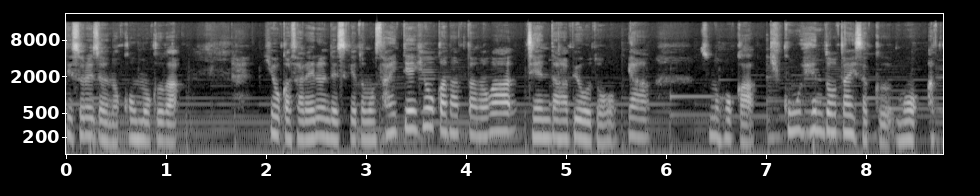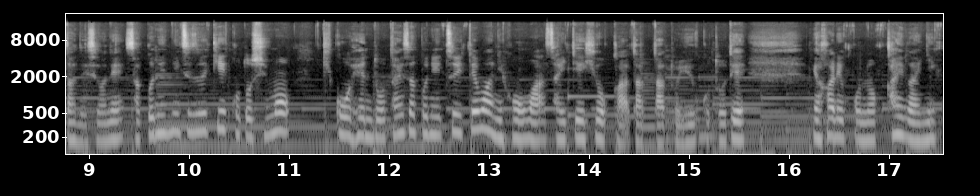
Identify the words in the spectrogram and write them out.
でそれぞれの項目が評価されるんですけども、最低評価だったのがジェンダー平等や、その他気候変動対策もあったんですよね。昨年に続き今年も気候変動対策については日本は最低評価だったということで、やはりこの海外に比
